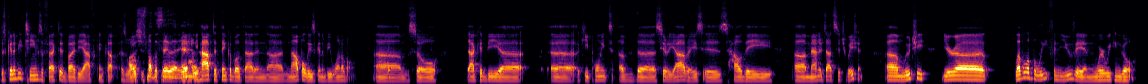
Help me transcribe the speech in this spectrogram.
there's going to be teams affected by the African Cup as well. I was just about to say that. and Yeah. we have to think about that. And uh, Napoli's going to be one of them. Um, so that could be a, a, a key point of the Serie A race is how they uh, manage that situation. Um, Lucci, your uh, level of belief in Juve and where we can go.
